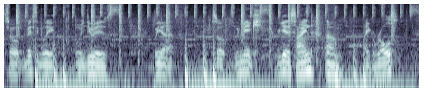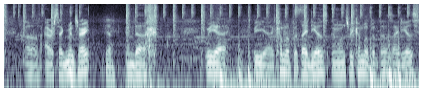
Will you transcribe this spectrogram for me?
so basically, what we do is we uh, so we make we get assigned um like roles of our segments, right? Yeah. And uh, we uh we uh, come up with ideas, and once we come up with those ideas,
